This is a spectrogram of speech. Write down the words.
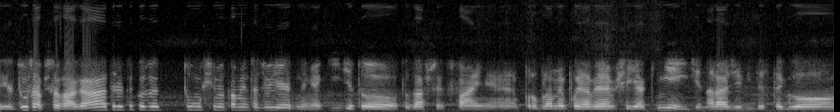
jest duża przewaga, tylko, że tu musimy pamiętać o jednym, jak idzie to, to zawsze jest fajnie. Problemy pojawiają się jak nie idzie. Na razie widzę tego,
